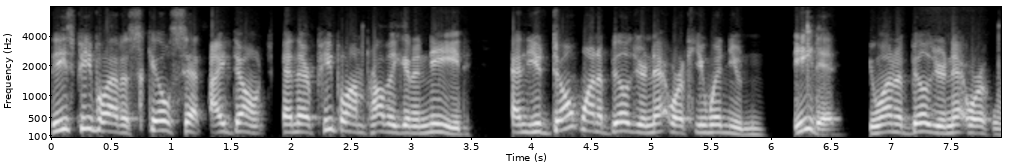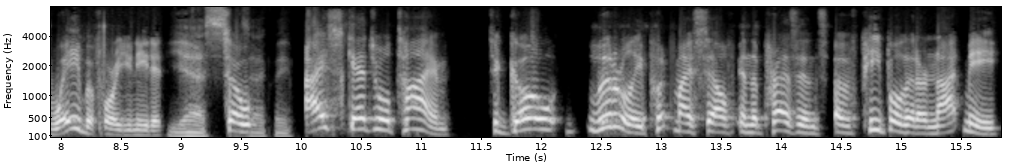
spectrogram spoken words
These people have a skill set I don't, and they're people I'm probably going to need. And you don't want to build your network when you need it. You want to build your network way before you need it. Yes. So exactly. I schedule time to go literally put myself in the presence of people that are not me,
